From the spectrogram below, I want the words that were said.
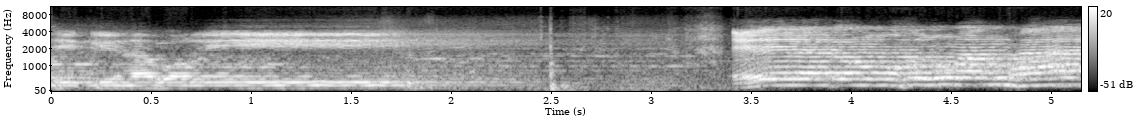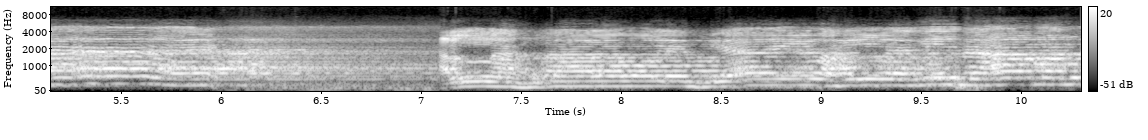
ঠিক না বলে? মুসলমান ভাই, আল্লাহ তাআলা বলেন, ইয়া আইয়ুহাল্লাযীনা আমানু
